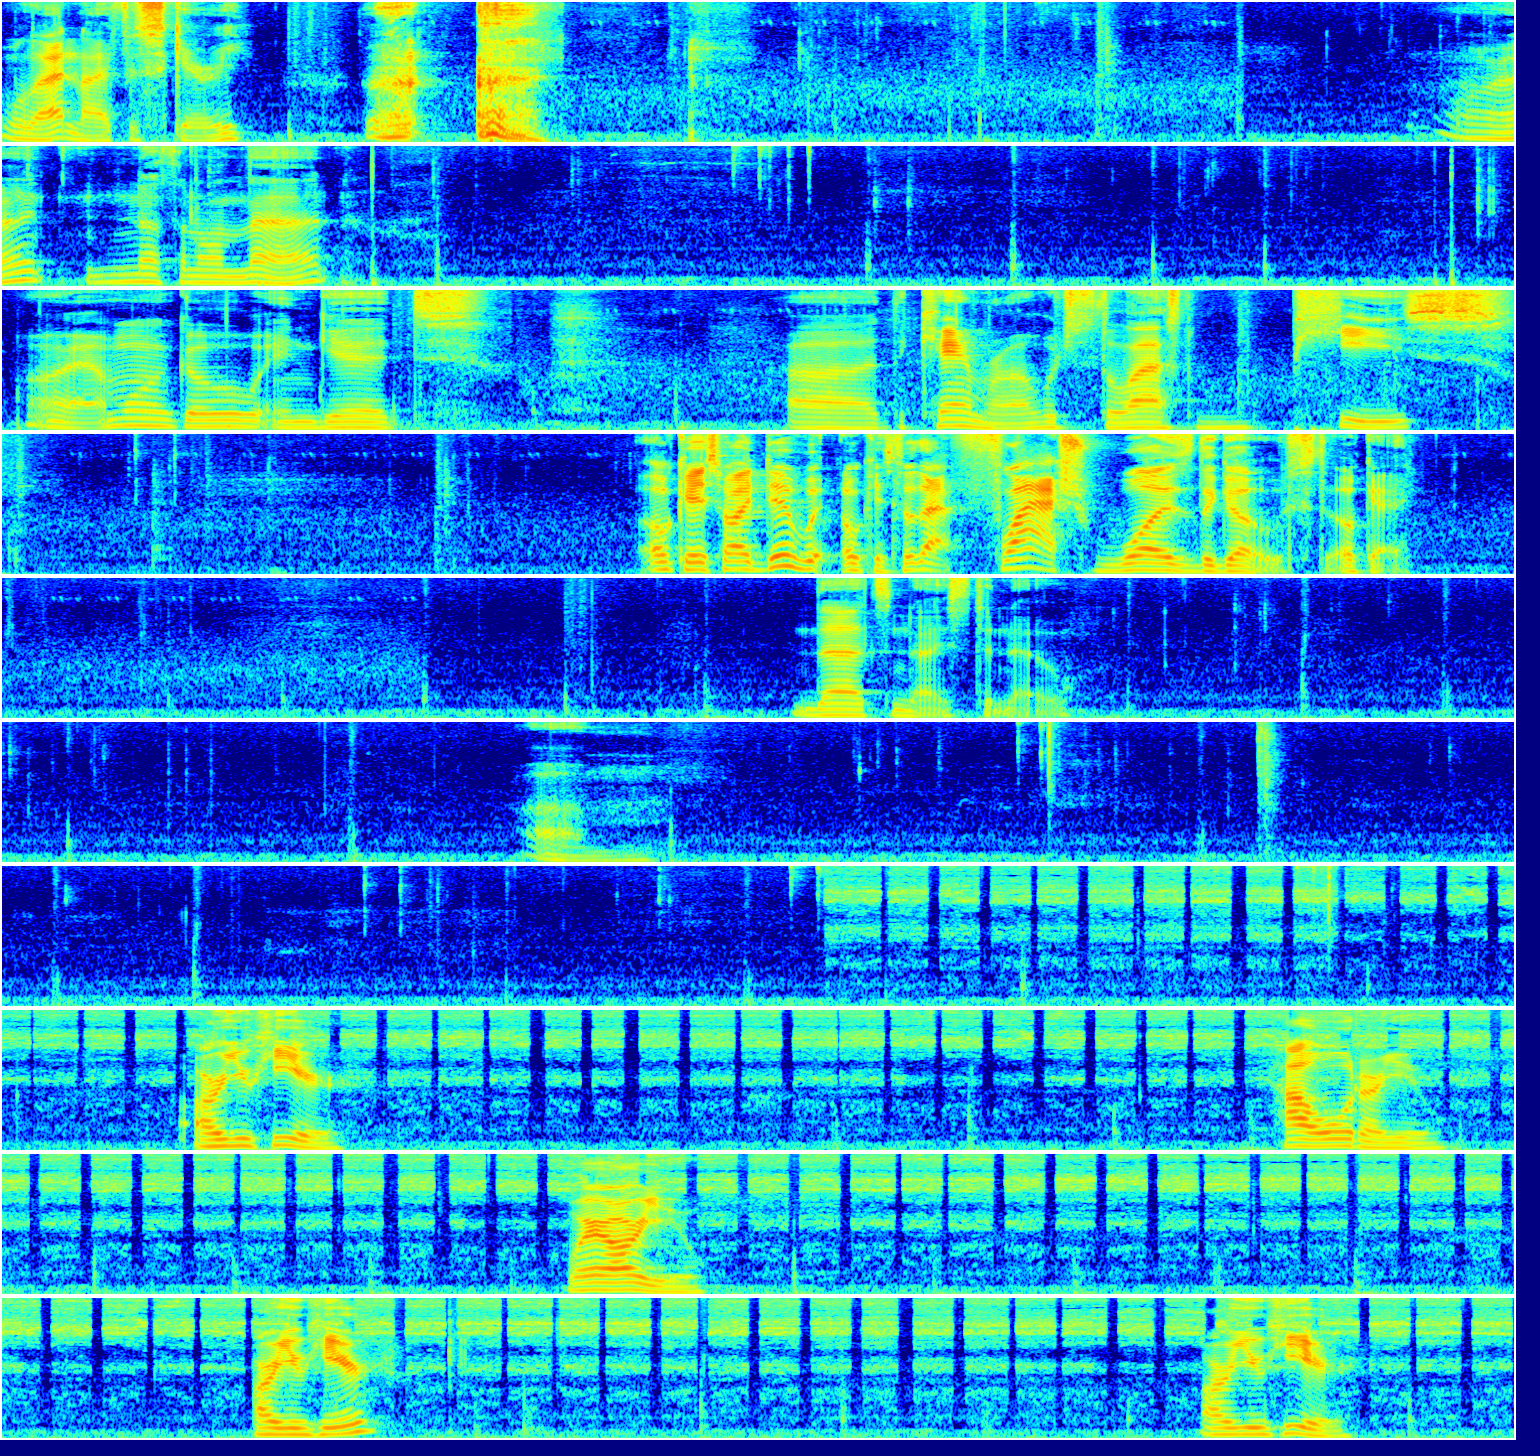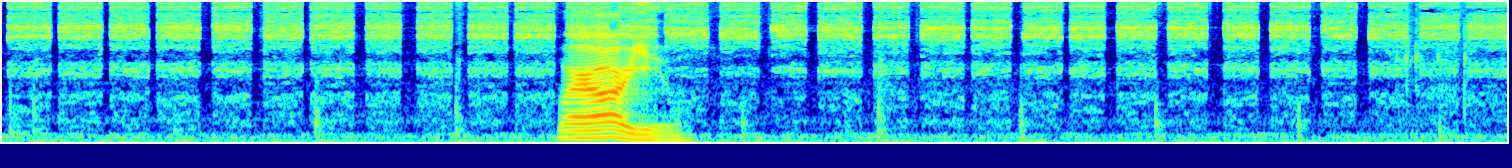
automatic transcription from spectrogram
Well, that knife is scary. Alright, nothing on that. Alright, I'm gonna go and get uh, the camera, which is the last piece. Okay, so I did. Okay, so that flash was the ghost. Okay. That's nice to know. Um. Are you here? How old are you? Where are you? Are you here? Are you here? Where are you?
